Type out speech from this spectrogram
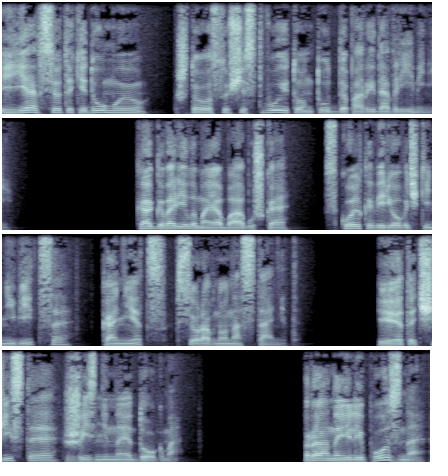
И я все-таки думаю, что существует он тут до поры до времени. Как говорила моя бабушка, сколько веревочки не виться, конец все равно настанет. И это чистая жизненная догма. Рано или поздно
